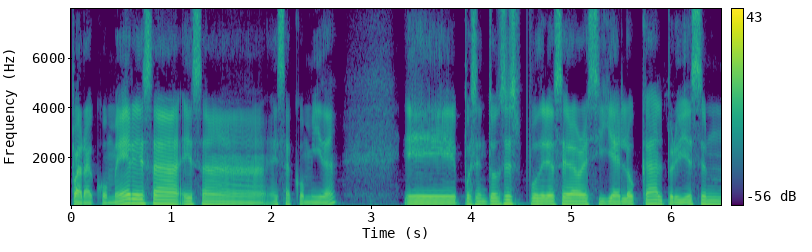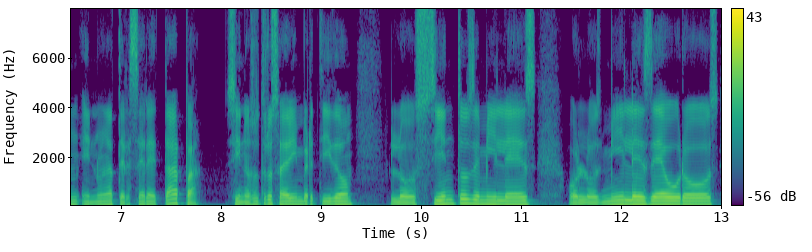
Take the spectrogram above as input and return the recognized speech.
para comer esa, esa, esa comida, eh, pues entonces podría ser ahora sí ya el local, pero ya es en, una tercera etapa si nosotros haber invertido los cientos de miles o los miles de euros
